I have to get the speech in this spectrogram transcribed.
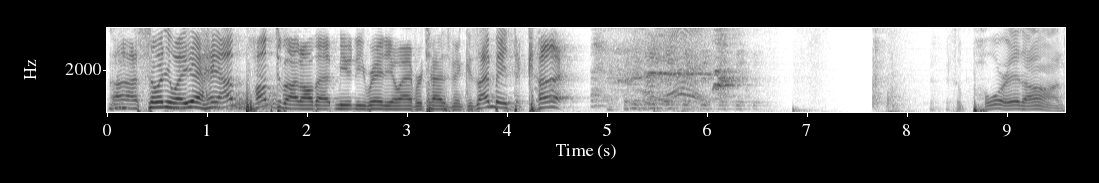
Uh, so anyway, yeah, hey, I'm pumped about all that Mutiny Radio advertisement because I made the cut. so pour it on.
